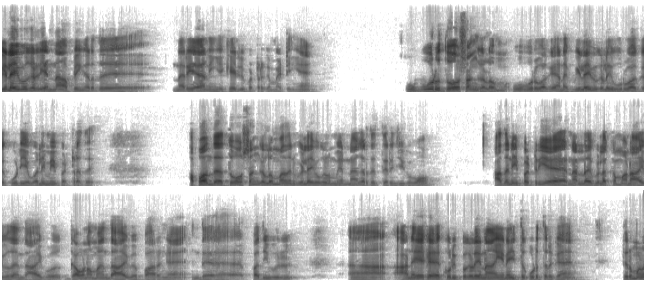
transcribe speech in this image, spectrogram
விளைவுகள் என்ன அப்படிங்கிறது நிறையா நீங்கள் கேள்விப்பட்டிருக்க மாட்டீங்க. ஒவ்வொரு தோஷங்களும் ஒவ்வொரு வகையான விளைவுகளை உருவாக்கக்கூடிய வலிமை பெற்றது. அப்போ அந்த தோஷங்களும் அதன் விளைவுகளும் என்னங்கிறத தெரிஞ்சுக்குவோம். அதனை பற்றிய நல்ல விளக்கமான ஆய்வு தான் இந்த ஆய்வு. கவனமாக இந்த ஆய்வை பாருங்கள் இந்த பதிவில் அநேக குறிப்புகளை நான் இணைத்து கொடுத்துருக்கேன். திருமண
